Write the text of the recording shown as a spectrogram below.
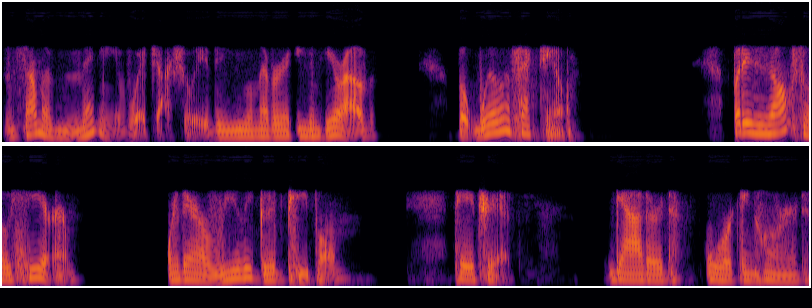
and some of many of which actually that you will never even hear of, but will affect you. But it is also here where there are really good people, patriots, gathered, working hard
